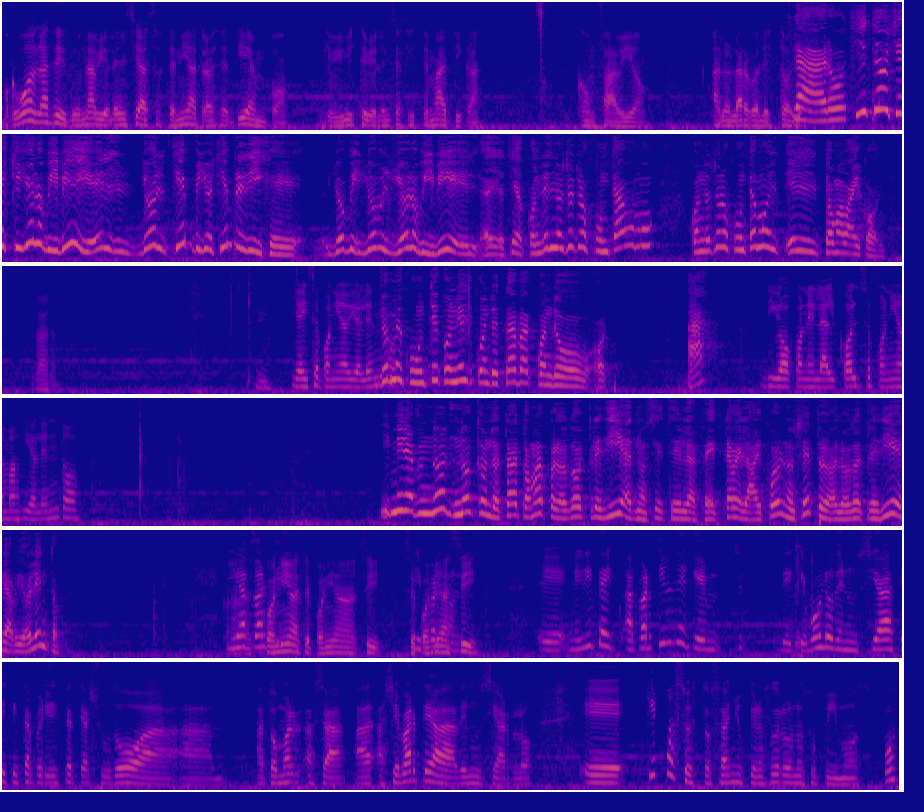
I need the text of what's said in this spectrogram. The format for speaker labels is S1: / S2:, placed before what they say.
S1: Porque vos hablas de, de una violencia sostenida a través del tiempo, que viviste violencia sistemática con Fabio a lo largo de la historia.
S2: Claro, sí, entonces es que yo lo viví, él, yo siempre, yo siempre dije, yo, vi- yo, yo lo viví, él, eh, o sea, cuando él nosotros juntábamos, cuando nosotros juntamos, él, él tomaba alcohol.
S1: Claro.
S3: Sí.
S4: ¿Y ahí se ponía violento?
S2: Yo me junté con él cuando estaba, cuando, ah,
S4: Digo, ¿con el alcohol se ponía más violento?
S2: Y mira, no, no cuando estaba tomado, pero los dos o tres días, no sé si le afectaba el alcohol, no sé, pero a los dos o tres días era violento.
S3: Y
S1: Ah,
S3: a
S1: se ponía, se ponía, sí, se
S3: Sí,
S1: ponía
S3: perdón.
S1: así.
S3: Eh, Negrita, a partir de que, de que vos lo denunciaste, que esta periodista te ayudó a, a- a tomar, o sea, a, a llevarte a denunciarlo, eh, ¿qué pasó estos años que nosotros no supimos? ¿Vos,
